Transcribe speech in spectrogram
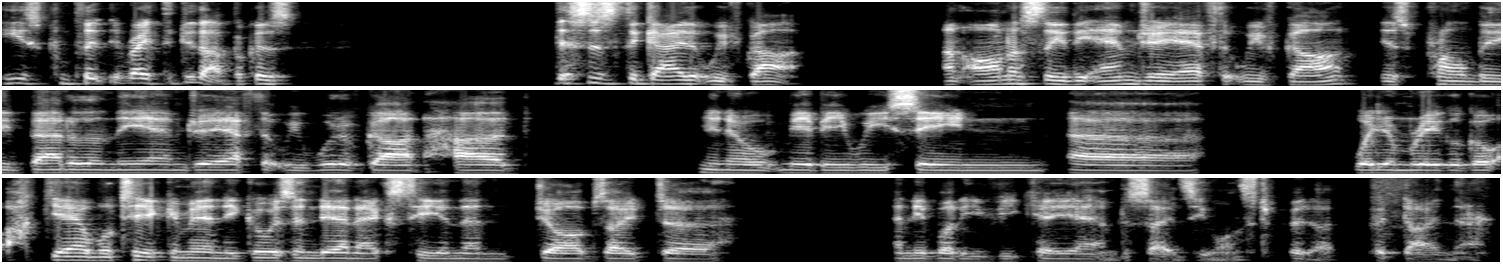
he's completely right to do that because this is the guy that we've got. And honestly, the MJF that we've got is probably better than the MJF that we would have got had, you know, maybe we seen uh, William Regal go, oh, yeah, we'll take him in. He goes into NXT and then jobs out uh, anybody VKM decides he wants to put uh, put down there.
